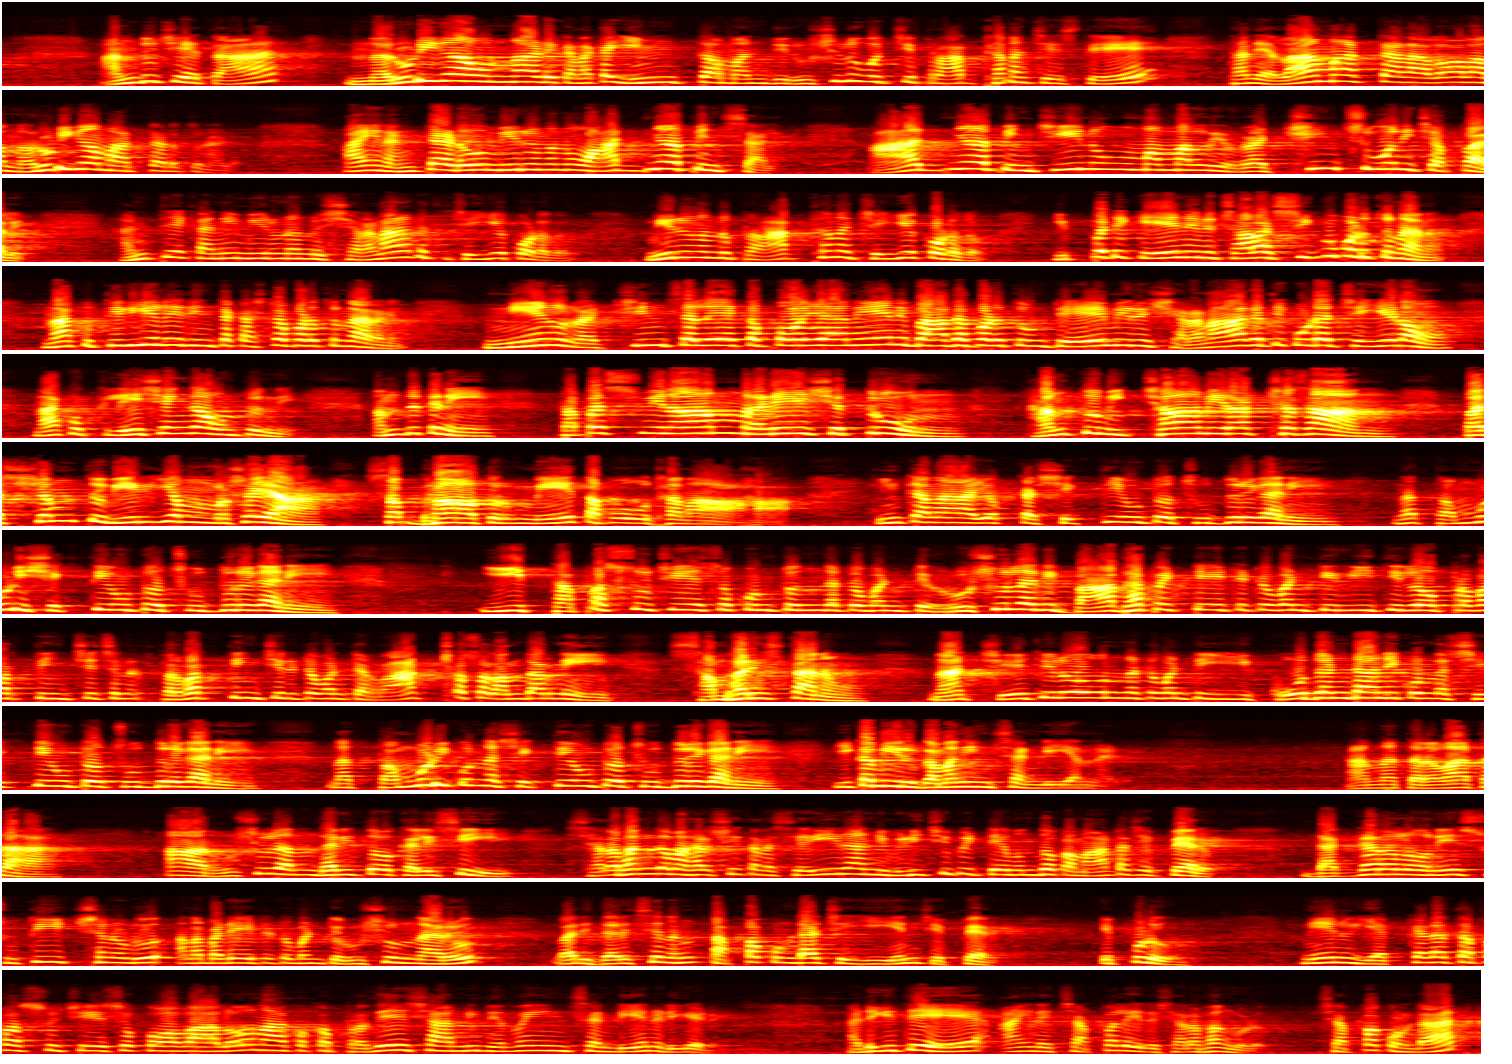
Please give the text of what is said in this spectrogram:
అందుచేత నరుడిగా ఉన్నాడు కనుక ఇంతమంది ఋషులు వచ్చి ప్రార్థన చేస్తే తను ఎలా మాట్లాడాలో అలా నరుడిగా మాట్లాడుతున్నాడు. ఆయన అంటాడు మీరు నన్ను ఆజ్ఞాపించాలి. ఆజ్ఞాపించి నువ్వు మమ్మల్ని రక్షించు అని చెప్పాలి. అంతేకాని మీరు నన్ను శరణాగతి చెయ్యకూడదు. మీరు నన్ను ప్రార్థన చెయ్యకూడదు. ఇప్పటికే నేను చాలా సిగ్గుపడుతున్నాను. నాకు తెలియలేదు ఇంత కష్టపడుతున్నారని. నేను రక్షించలేకపోయానే అని బాధపడుతుంటే మీరు శరణాగతి కూడా చెయ్యడం నాకు క్లేశంగా ఉంటుంది. అందుకని తపస్వినాం రణే శత్రూన్ హంతుమిచ్చామి రాక్షసాన్ పశ్యంతు వీర్యం మృషయ సభ్రాతుర్మే తపోధనాహ ఇంకా నా యొక్క శక్తి ఏమిటో చూద్దురు కానీ నా తమ్ముడి శక్తి ఏమిటో చూద్దురు కానీ ఈ తపస్సు చేసుకుంటున్నటువంటి ఋషులని బాధ పెట్టేటటువంటి రీతిలో ప్రవర్తించిన ప్రవర్తించినటువంటి రాక్షసులందరినీ సంహరిస్తాను. నా చేతిలో ఉన్నటువంటి ఈ కోదండానికి ఉన్న శక్తి ఏమిటో చూద్దురు కానీ నా తమ్ముడికి ఉన్న శక్తి ఏమిటో చూద్దురు కానీ ఇక మీరు గమనించండి అన్నాడు. అన్న తర్వాత ఆ ఋషులందరితో కలిసి శరభంగ మహర్షి తన శరీరాన్ని విడిచిపెట్టే ముందు ఒక మాట చెప్పారు. దగ్గరలోనే సుతీక్షణుడు అనబడేటటువంటి ఋషి ఉన్నారు వారి దర్శనం తప్పకుండా చెయ్యి అని చెప్పారు. ఎప్పుడు? నేను ఎక్కడ తపస్సు చేసుకోవాలో నాకు ఒక ప్రదేశాన్ని నిర్ణయించండి అని అడిగాడు. అడిగితే ఆయన చెప్పలేరు శరభంగుడు. చెప్పకుండా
